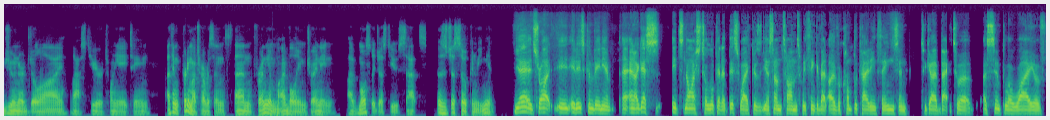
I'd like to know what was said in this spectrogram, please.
June or July last year, 2018. I think pretty much ever since then, for any of my volume training, I've mostly just used sets. This is just so convenient. Yeah, it's right. it, it is convenient. And I guess it's nice to look at it this way because you know sometimes we think about overcomplicating things and to go back to a, a simpler way of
